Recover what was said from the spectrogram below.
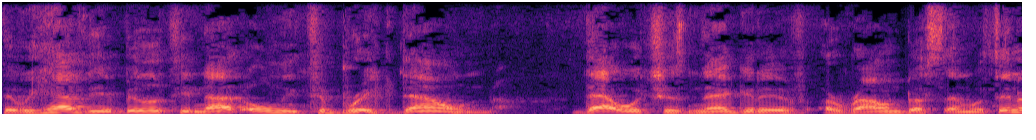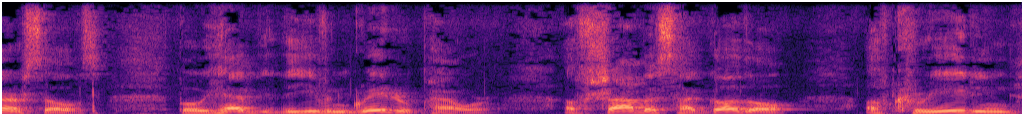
that we have the ability not only to break down that which is negative around us and within ourselves, but we have the even greater power of Shabbos Hagadol, of creating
